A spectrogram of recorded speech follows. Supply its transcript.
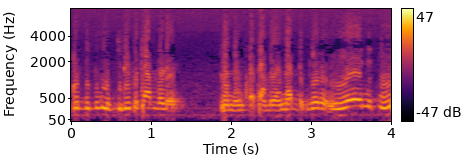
guddi bu mujj bi bu tàmbalee mën nañ ko tàmbalee nodd ngir yee nit ñi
